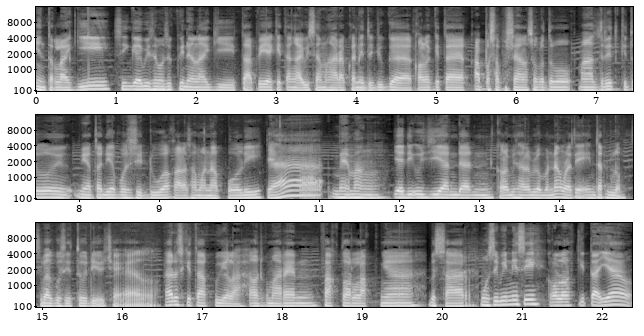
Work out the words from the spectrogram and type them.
Inter lagi sehingga bisa masuk final lagi. Tapi ya kita nggak bisa mengharapkan itu juga. Kalau kita apa apesnya langsung ketemu Madrid gitu ternyata dia posisi dua kalah sama Napoli. Ya memang jadi ujian dan kalau misalnya belum menang berarti Inter belum sebagus itu di UCL harus kita akui lah tahun kemarin faktor lucknya besar. Musim ini sih kalau kita ya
